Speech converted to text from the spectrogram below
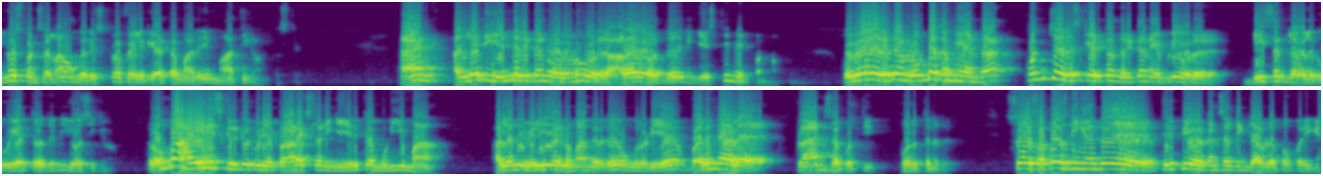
இன்வெஸ்ட்மெண்ட்ஸ் எல்லாம் உங்கள் ரிஸ்க் ப்ரொஃபைலுக்கு ஏற்ற மாதிரி மாற்றிக்கணும் ஃபஸ்ட்டு அண்ட் அதுலேருந்து என்ன ரிட்டர்ன் வரும்னு ஒரு அளவை வந்து நீங்கள் எஸ்டிமேட் பண்ணணும். ஒருவேளை ரிட்டர்ன் ரொம்ப கம்மியாக இருந்தால் கொஞ்சம் ரிஸ்க் எடுத்து அந்த ரிட்டர்ன் எப்படி ஒரு டீசென்ட் லெவலுக்கு உயர்த்துவதுன்னு யோசிக்கணும். ரொம்ப ஹை ரிஸ்க் இருக்கக்கூடிய ப்ராடக்ட்ஸில் நீங்கள் இருக்க முடியுமா? அல்லது வெளியேறணுமாங்கிறது உங்களுடைய வருங்கால பிளான்ஸை பற்றி பொறுத்துனது ஸோ சப்போஸ் நீங்க வந்து திருப்பி ஒரு கன்சல்டிங் ஜாப்ல போக போறீங்க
